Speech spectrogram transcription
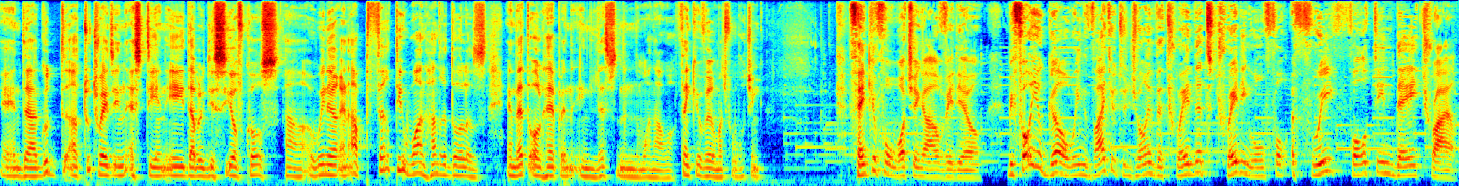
And uh, good uh, two trades in STNE, WDC of course, uh, a winner and up $3,100. And that all happened in less than one hour. Thank you very much for watching. Thank you for watching our video. Before you go, we invite you to join the TradeNet trading room for a free 14-day trial.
